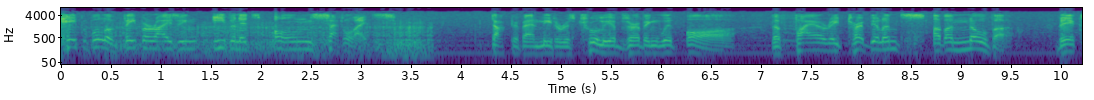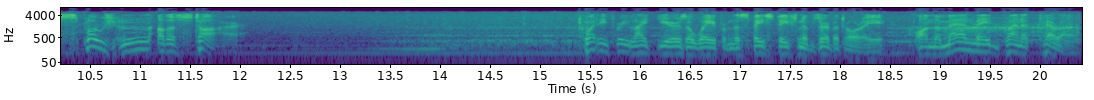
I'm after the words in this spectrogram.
capable of vaporizing even its own satellites. Dr. Van Meter is truly observing with awe the fiery turbulence of a nova, the explosion of a star. 23 light years away from the Space Station Observatory, on the man made planet Terra,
